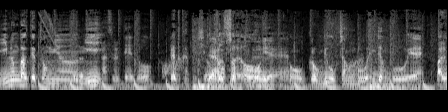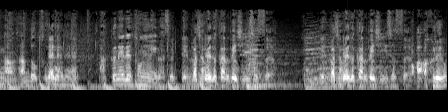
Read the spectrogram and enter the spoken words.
이명박 대통령이 갔을 때도 레드카펫이 네, 없었어요. 없었고, 예. 그리고, 그리고 미국 정부 행정부에 마중 나온 사람도 없었고. 네네네. 박근혜 대통령이 갔을 때는 마찬가지로 레드 카펫이 다르다고. 있었어요. 그때는 마찬가지로 레드 카펫이 다르다고. 있었어요. 아, 아, 그래요?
